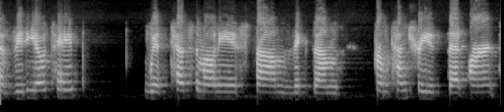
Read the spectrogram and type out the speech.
a videotape with testimonies from victims from countries that aren't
